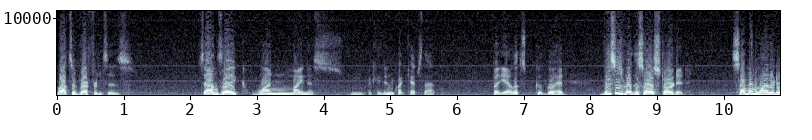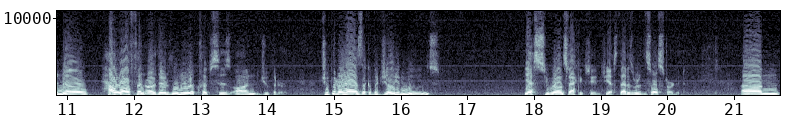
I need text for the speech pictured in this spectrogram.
Lots of references. Sounds like one minus. Mm, okay, didn't quite catch that. But yeah, let's go, go ahead. This is where this all started. Someone wanted to know how often are there lunar eclipses on Jupiter. Jupiter has like a bajillion moons. Yes, you were on Stack Exchange. Yes, that is where this all started. Um,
